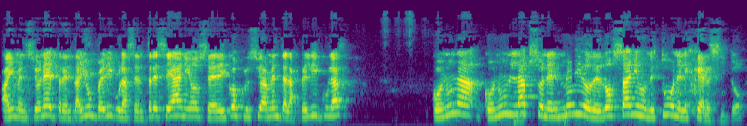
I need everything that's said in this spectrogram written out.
Ahí mencioné 31 películas en 13 años, se dedicó exclusivamente a las películas, con, una, con un lapso en el medio de dos años donde estuvo en el ejército.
